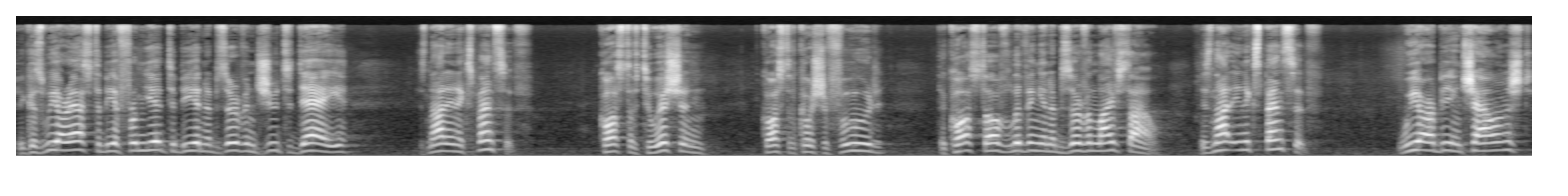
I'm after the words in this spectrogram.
Because we are asked to be a frum Yid, to be an observant Jew today is not inexpensive. Cost of tuition, cost of kosher food, the cost of living an observant lifestyle is not inexpensive. We are being challenged,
